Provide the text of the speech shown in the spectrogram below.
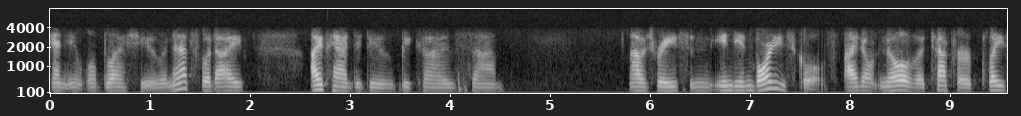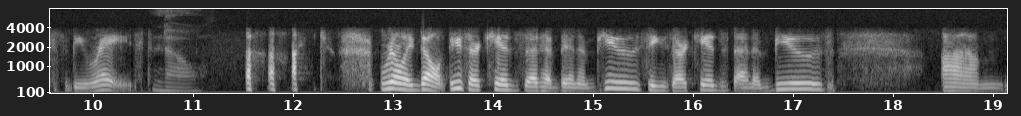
and it will bless you and that's what i i've had to do because um i was raised in indian boarding schools i don't know of a tougher place to be raised No. I really don't. These are kids that have been abused. These are kids that abuse. Um,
